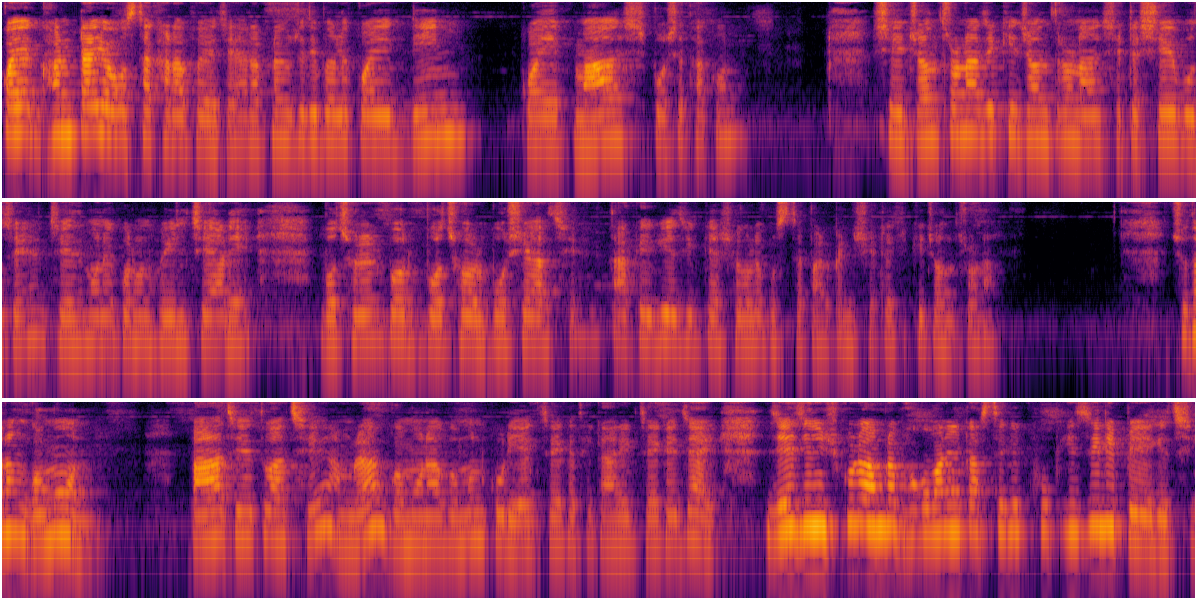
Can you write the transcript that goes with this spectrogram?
কয়েক ঘন্টায় অবস্থা খারাপ হয়ে যায়। আর আপনাকে যদি বলে কয়েক দিন, কয়েক মাস বসে থাকুন, সেই যন্ত্রণা যে কি যন্ত্রণা সেটা সে বোঝে যে মনে করুন হুইল চেয়ারে বছরের পর বছর বসে আছে। তাকে গিয়ে জিজ্ঞাসা করলে বুঝতে পারবেন সেটা যে কি যন্ত্রণা। সুতরাং গমন পা যেহেতু আছে, আমরা গমনাগমন করি, এক জায়গা থেকে আরেক জায়গায় যাই। যে জিনিসগুলো আমরা ভগবানের কাছ থেকে খুব ইজিলি পেয়ে গেছি,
